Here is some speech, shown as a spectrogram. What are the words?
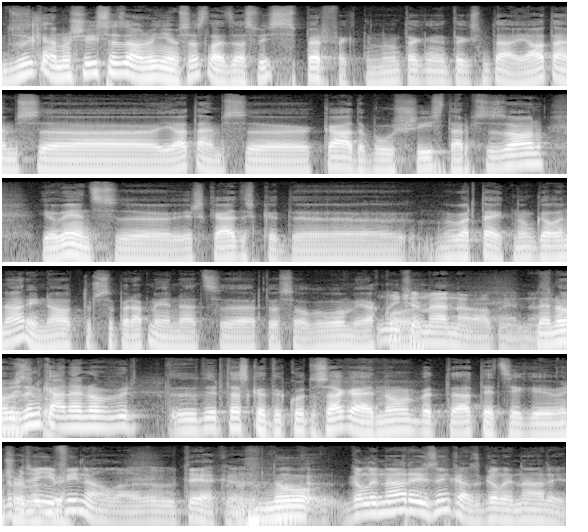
Nu, kā, nu, šī sezona viņiem saslēdzās viss perfekti. Nu, te, tā, jautājums, jautājums, kāda būs šī starpsezona. Jo viens uh, ir skaidrs, ka, uh, nu, var teikt, nu, Galina arī nav tur super apmierināts ar to savu lomu. Ja, nu, viņš vienmēr nav apmierināts. Nē, nu, zini, kā, nē, nu, ir, ir tas, ka, ko tu sagaidi, nu, bet attiecīgi viņš nu, bet viņi bija... finālā tiek. Nu, nu, Galina arī, zini, kāds Galina arī.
